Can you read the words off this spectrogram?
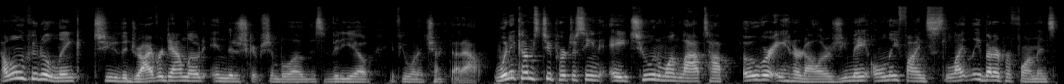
I will include a link to the driver download in the description below this video if you want to check that out. When it comes to purchasing a two-in-one laptop over $800, you may only find slightly better performance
